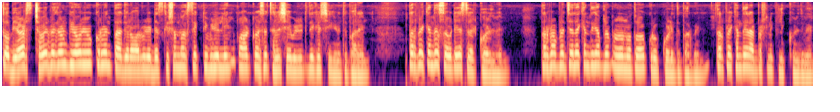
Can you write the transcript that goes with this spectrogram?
তো বিয়ার্স ছবির ব্যাকগ্রাউন্ড কীভাবে রিমুভ করবেন তার জন্য আমার ভিডিও ডেসক্রিপশন বক্সে একটি ভিডিও লিঙ্ক প্রোভাইড করেছে, চাইলে সেই ভিডিওটি দেখে শিখে নিতে পারেন। তারপর এখান থেকে ছবিটিকে সিলেক্ট করে দেবেন। তারপর আপনার চাইলে এখান থেকে আপনি আপনার মতো গ্রুপ করে নিতে পারবেন। তারপর এখান থেকে বাটনে ক্লিক করে দেবেন।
